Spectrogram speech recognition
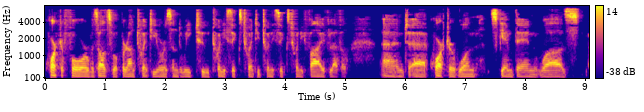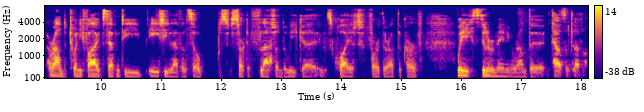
Quarter four was also up around 20 euros on the week to 26.20, 26.25 level. And uh, quarter one skim then was around the 25, 70, 80 level. So sort of flat on the week. Uh, it was quiet further up the curve. We still remaining around the thousand level.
